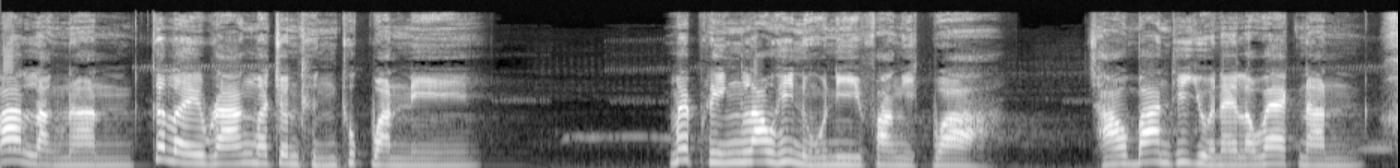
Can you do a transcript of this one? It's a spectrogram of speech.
บ้านหลังนั้นก็เลยร้างมาจนถึงทุกวันนี้ แม่พริ้งเล่าให้หนูนีฟังอีกว่า ชาวบ้านที่อยู่ในละแวกนั้นเค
